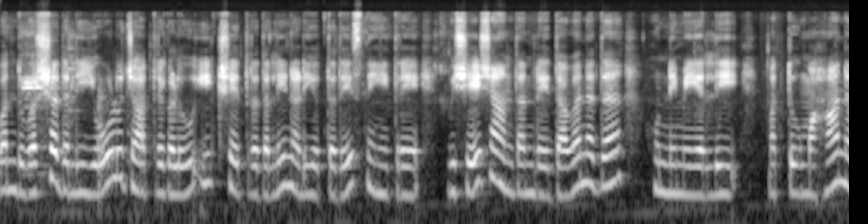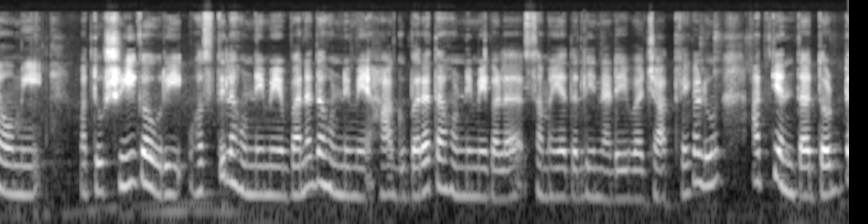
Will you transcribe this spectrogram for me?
ಒಂದು ವರ್ಷದಲ್ಲಿ ಏಳು ಜಾತ್ರೆಗಳು ಈ ಕ್ಷೇತ್ರದಲ್ಲಿ ನಡೆಯುತ್ತದೆ, ಸ್ನೇಹಿತರೆ. ವಿಶೇಷ ಅಂತಂದರೆ ದವನದ ಹುಣ್ಣಿಮೆಯಲ್ಲಿ ಮತ್ತು ಮಹಾನವಮಿ ಮತ್ತು ಶ್ರೀಗೌರಿ, ಹೊಸ್ತಿಲ ಹುಣ್ಣಿಮೆ, ಬನದ ಹುಣ್ಣಿಮೆ ಹಾಗೂ ಭರತ ಹುಣ್ಣಿಮೆಗಳ ಸಮಯದಲ್ಲಿ ನಡೆಯುವ ಜಾತ್ರೆಗಳು ಅತ್ಯಂತ ದೊಡ್ಡ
